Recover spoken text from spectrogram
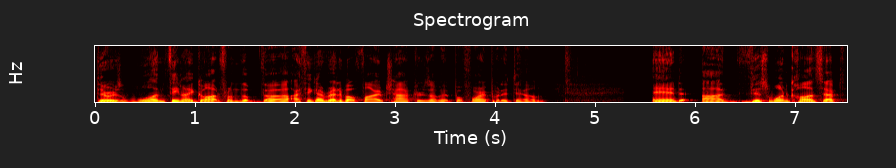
there is one thing I got from the, the I think I read about five chapters of it before I put it down. And uh, this one concept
